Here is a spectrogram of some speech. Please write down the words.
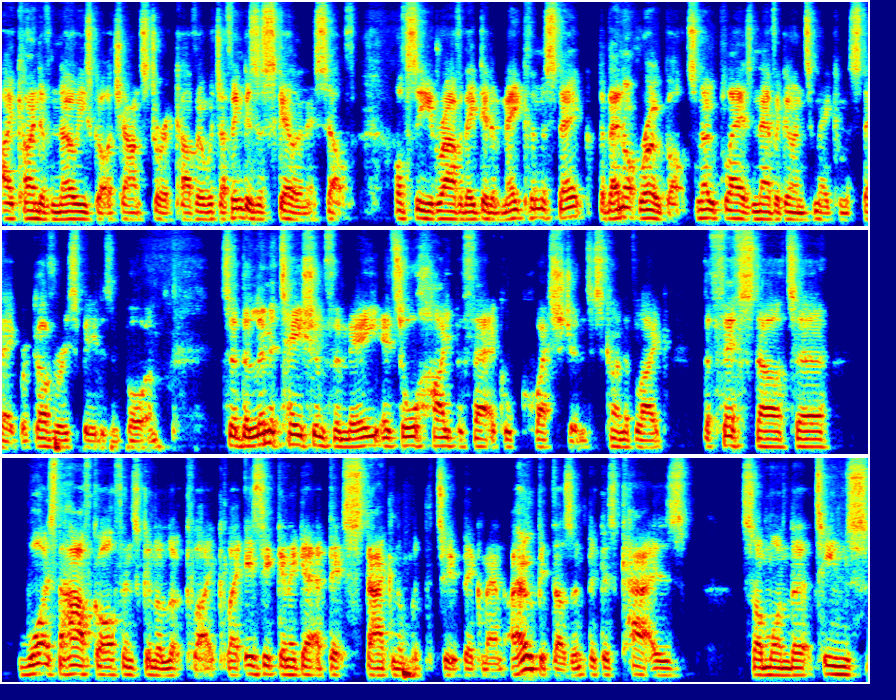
I kind of know he's got a chance to recover, which I think is a skill in itself. Obviously, you'd rather they didn't make the mistake, but they're not robots. No player is never going to make a mistake. Recovery speed is important. So the limitation for me, it's all hypothetical questions. It's kind of like the fifth starter. What is the half court offense going to look like? Like, is it going to get a bit stagnant with the two big men? I hope it doesn't, because KAT is someone that teams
